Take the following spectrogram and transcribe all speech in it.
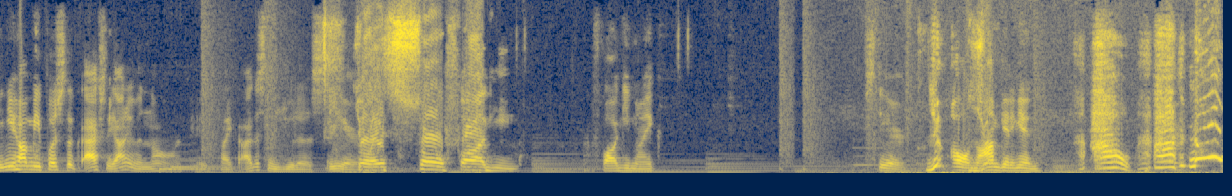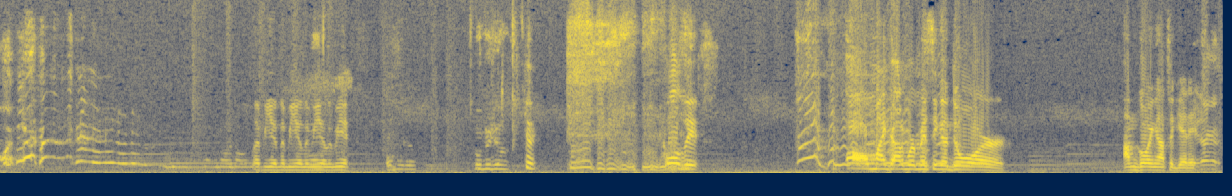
Can you help me push the? Actually, I don't even know. It's like, I just need you to steer. Yo, it's so foggy. Foggy, Mike. Steer. Yo, oh no, I'm getting in. Ow! Ah, no! no, no, no! Let me in. Let me in. Let me in. Let me in. Overdose. Close it. oh my God, we're missing a door. I'm going out to get it.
